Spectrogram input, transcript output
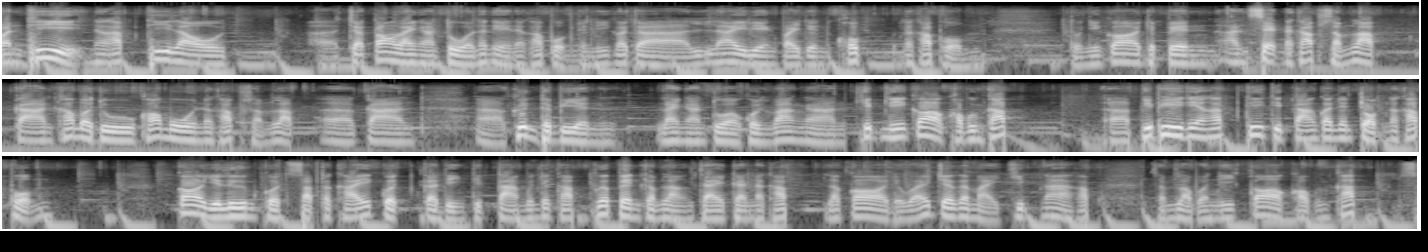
วันที่นะครับที่เรา จะต้องรายงานตัวนั่นเองนะครับผมตัวนี้ก็จะไล่เรียงไปจนครบนะครับผมตรงนี้ก็จะเป็นอันเสร็จนะครับสำหรับการเข้ามาดูข้อมูลนะครับสำหรับการขึ้นทะเบียนรายงานตัวคนว่างงาน คลิปนี้ก็ขอบคุณครับพี่ๆเนี่ครับที่ติดตามกันจนจบนะครับผมก็อย่าลืมกด subscribe กดกระดิ่งติดตามกันด้วยครับ เพื่อเป็นกำลังใจกันนะครับ แล้วก็เดี๋ยวไว้เจอกันใหม่คลิปหน้าครับสำหรับวันนี้ก็ขอบคุณครับ ส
